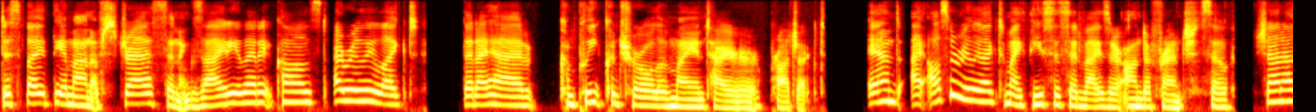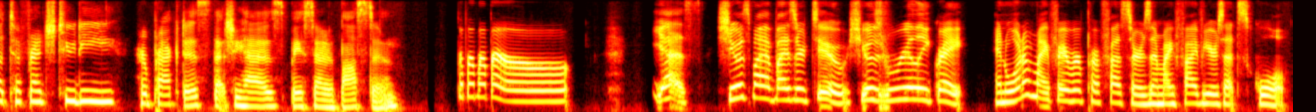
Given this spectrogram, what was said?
Despite the amount of stress and anxiety that it caused, I really liked that I had complete control of my entire project. And I also really liked my thesis advisor, Anda French. So shout out to French 2D, her practice that she has based out of Boston. Yes, she was my advisor too. She was really great and one of my favorite professors in my five years at school.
